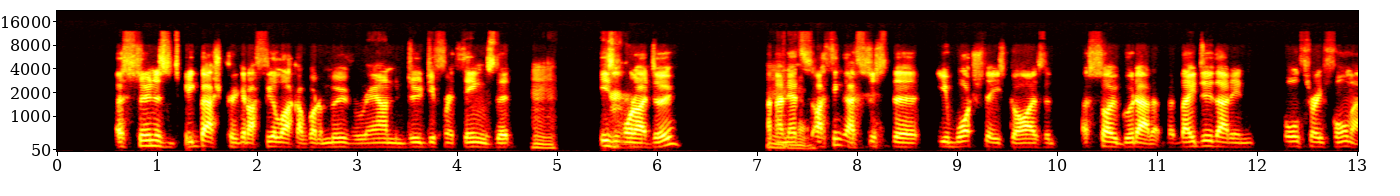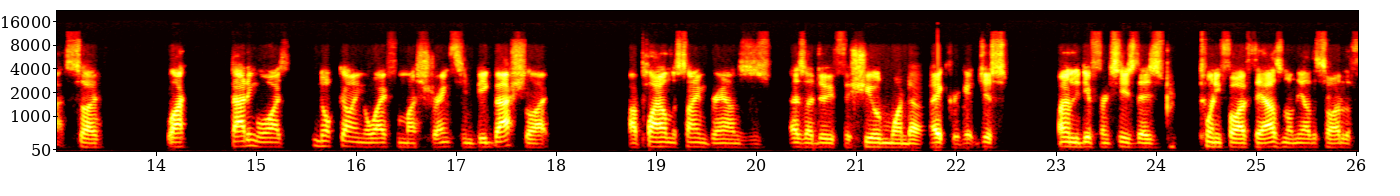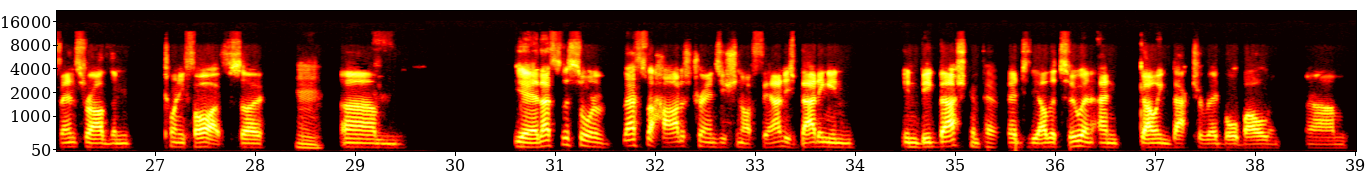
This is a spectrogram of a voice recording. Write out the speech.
as soon as it's big bash cricket, I feel like I've got to move around and do different things that mm. not what I do. Mm, and that's. I think that's just the, you watch these guys that are so good at it, but they do that in all three formats. So, like batting wise, not going away from my strengths in big bash, like I play on the same grounds as, as I do for Shield and one day cricket. Just only difference is there's 25,000 on the other side of the fence rather than 25. So, mm. um, yeah, that's the sort of that's the hardest transition I've found is batting in in Big Bash compared to the other two, and, and going back to red ball bowling. Um,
